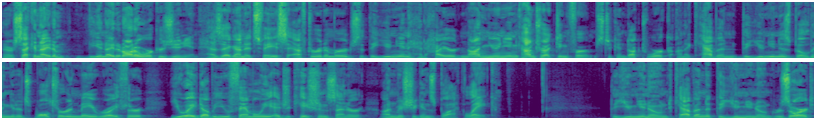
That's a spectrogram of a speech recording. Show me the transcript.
And our second item the United Auto Workers Union has egg on its face after it emerged that the union had hired non union contracting firms to conduct work on a cabin the union is building at its Walter and May Reuther UAW Family Education Center on Michigan's Black Lake. The union owned cabin at the union owned resort,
